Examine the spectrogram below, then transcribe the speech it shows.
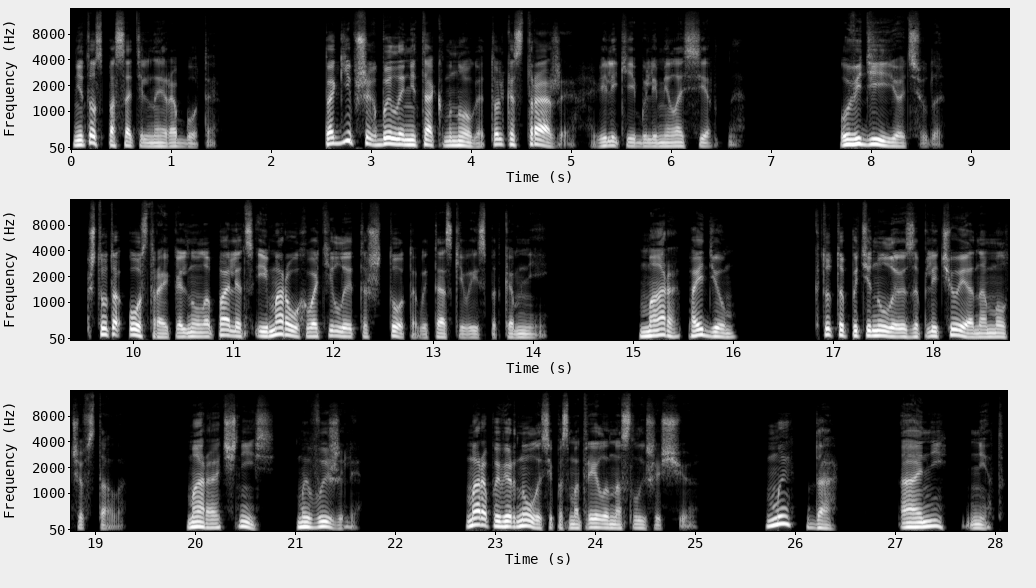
не то спасательные работы. Погибших было не так много, только стражи, великие были милосердны. «Уведи ее отсюда». Что-то острое кольнуло палец, и Мара ухватила это что-то, вытаскивая из-под камней. «Мара, пойдем». Кто-то потянул ее за плечо, и она молча встала. «Мара, очнись, мы выжили». Мара повернулась и посмотрела на слышащую. «Мы — да, а они — нет».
